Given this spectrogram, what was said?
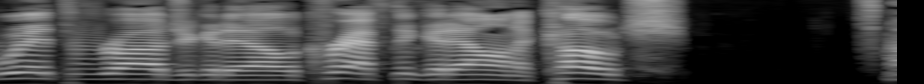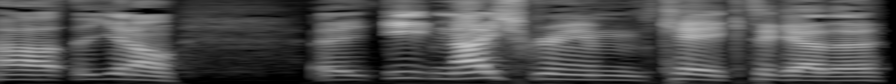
with Roger Goodell, Kraft and Goodell on a couch, uh, you know, uh, eating ice cream cake together.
